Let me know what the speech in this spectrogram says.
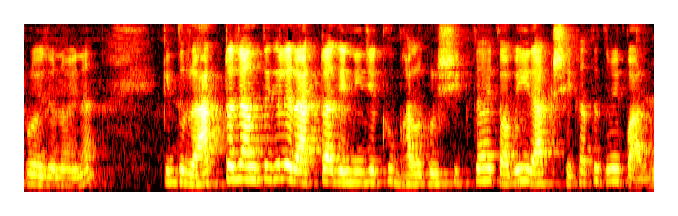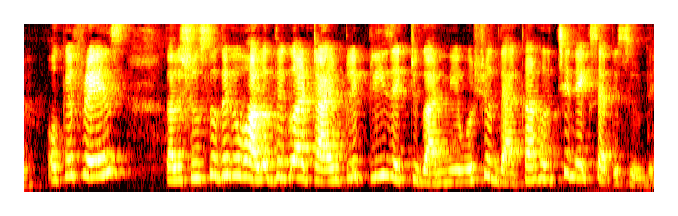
প্রয়োজন হয় না। কিন্তু রাগটা জানতে গেলে রাগটা আগে নিজে খুব ভালো করে শিখতে হয়, তবেই রাগ শেখাতে তুমি পারবে। ওকে ফ্রেন্ডস তাহলে সুস্থ থেকো, ভালো থেকো, আর টাইম প্লে প্লিজ একটু গান নিয়ে বসো। দেখা হচ্ছে নেক্সট এপিসোডে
